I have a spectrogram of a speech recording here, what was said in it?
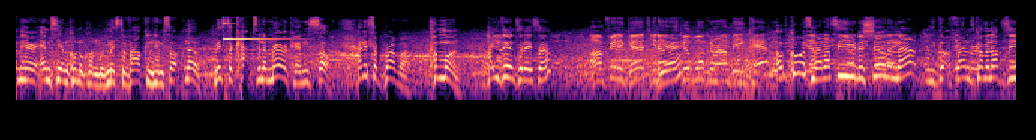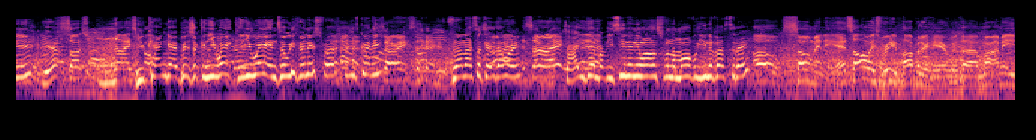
Am here at MCM Comic Con with Mr. Falcon himself. No, Mr. Captain America himself. And it's a brother. Come on. How you doing today, sir? I'm feeling good. You know, Yeah? it's good walking around being Cap. Of course, You know, man. I see you with the shield and that. You got fans coming up to you. Yeah. Such nice. You can get a picture. Can you wait? Can you wait until we finish first, please, quickly? sorry, sorry. No, no, it's okay. It's don't all worry. It's all right. So how you Yeah. doing, Have You seen anyone else from the Marvel Universe today? Oh, so many. It's always really popular here with uh, Mar- I mean,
